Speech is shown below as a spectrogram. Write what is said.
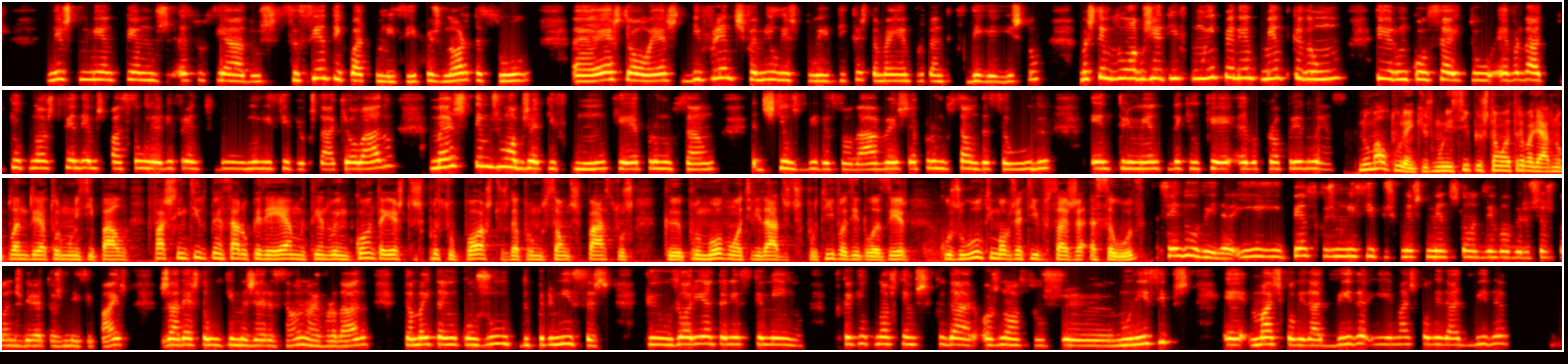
Neste momento temos associados 64 municípios, norte a sul, este a oeste, diferentes famílias políticas, também é importante que se diga isto, mas temos um objetivo comum, independentemente de cada um ter um conceito, é verdade, aquilo que nós defendemos para a saúde é diferente do município que está aqui ao lado, mas temos um objetivo comum que é a promoção de estilos de vida saudáveis, a promoção da saúde em detrimento daquilo que é a própria doença. Numa altura em que os municípios estão a trabalhar no plano diretor municipal, faz sentido pensar o PDM tendo em conta estes pressupostos da promoção de espaços que promovam atividades desportivas e de lazer, cujo último objetivo seja a saúde? Sem dúvida, e penso que os municípios que neste momento estão a desenvolver os seus planos diretores municipais, já desta última geração, não é verdade? Também têm um conjunto de premissas que os orienta nesse caminho porque aquilo que nós temos que dar aos nossos municípios é mais qualidade de vida e mais qualidade de vida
